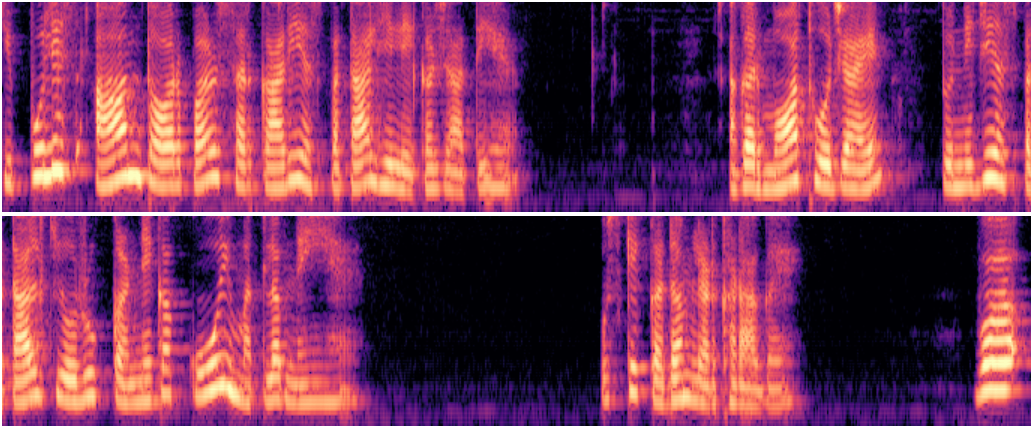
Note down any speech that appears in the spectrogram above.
कि पुलिस आम तौर पर सरकारी अस्पताल ही लेकर जाती है। अगर मौत हो जाए तो निजी अस्पताल की ओर रुख करने का कोई मतलब नहीं है। उसके कदम लड़खड़ा गए। वह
